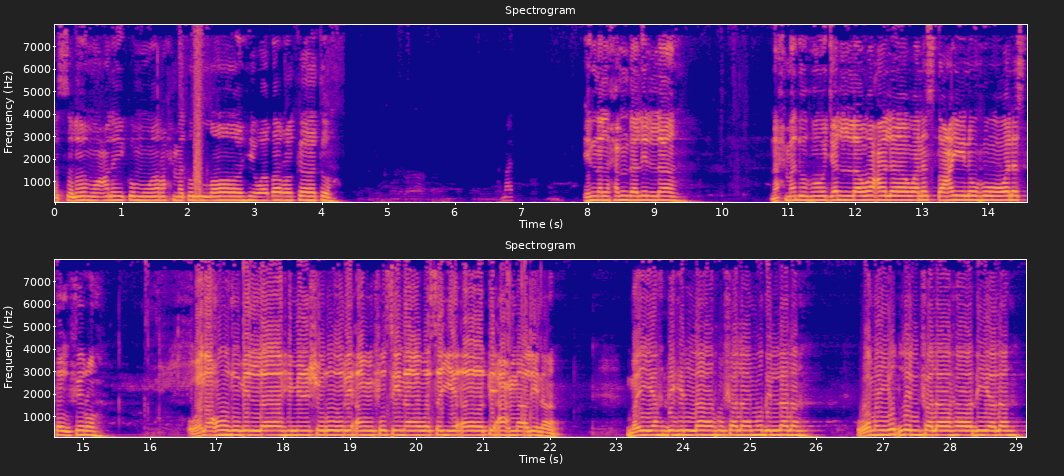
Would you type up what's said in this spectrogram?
السلام عليكم ورحمة الله وبركاته. إن الحمد لله نحمده جل وعلا ونستعينه ونستغفره ونعوذ بالله من شرور أنفسنا وسيئات أعمالنا. من يهده الله فلا مضل له ومن يضلل فلا هادي له.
